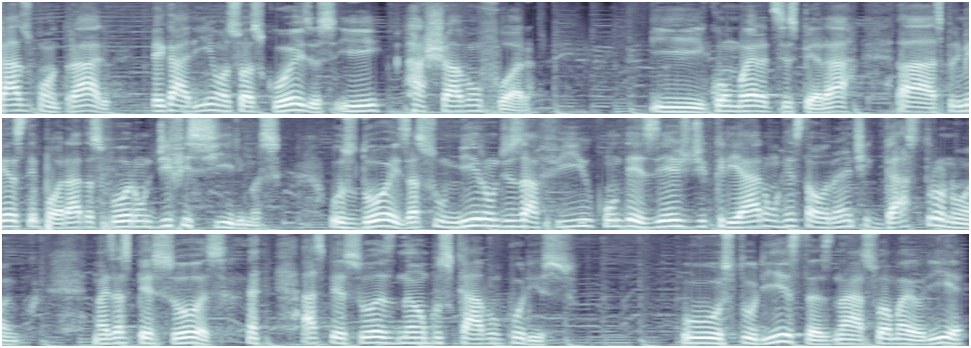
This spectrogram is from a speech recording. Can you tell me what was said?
Caso contrário, pegariam as suas coisas e rachavam fora. E como era de se esperar, as primeiras temporadas foram dificílimas. Os dois assumiram o desafio com o desejo de criar um restaurante gastronômico, mas as pessoas, as pessoas não buscavam por isso. Os turistas, na sua maioria,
